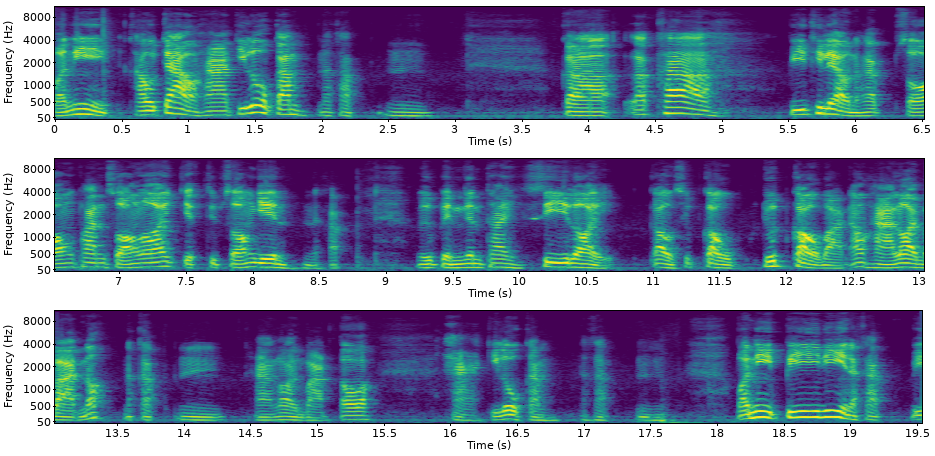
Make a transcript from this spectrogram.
วันนี้ข้าวเจ้า 5 กิโลกรัมนะครับอืมก็ราคาปีที่แล้วนะครับ 2,272 เยนนะครับ หรือเป็นเงินไทย400 เก้าสิบเก้าจุดเก้าบาท เอาหาร้อยบาทเนาะนะครับ อืมหาร้อยบาทต่อหากิโลกรัมนะครับอืมวันนี้ปีนี้นะครับ ปี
